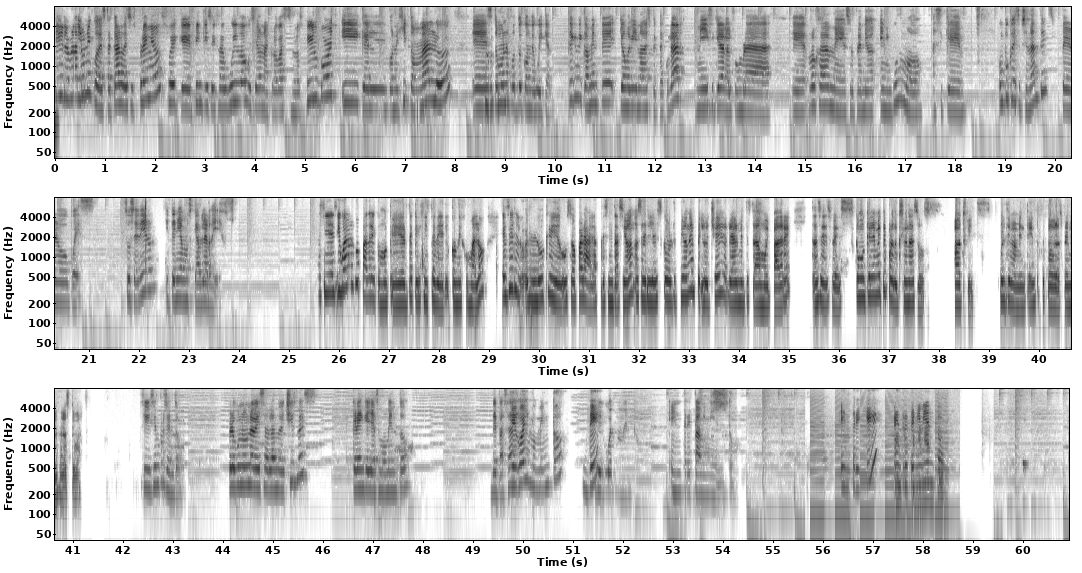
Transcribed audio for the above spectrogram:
Sí, la verdad, lo único destacar de esos premios fue que Pinky y su hija Willow hicieron acrobacias en los Billboard y que el conejito malo eh, se tomó una foto con The Weeknd. Técnicamente yo no vi nada espectacular, ni siquiera la alfombra eh, roja me sorprendió en ningún modo, así que un poco decepcionantes, pero pues sucedieron y teníamos que hablar de ellos. Así es, igual algo padre como que ahorita que dijiste del conejo malo, es el look que usó para la presentación, o sea, el escorpión en peluche realmente estaba muy padre, entonces pues como que le mete producción a sus outfits últimamente en todos los premios a los que va. Sí, 100%. Pero bueno, una vez hablando de chismes, ¿creen que ya es momento de pasar? Llegó el momento de Llegó el momento. Entretenimiento. ¿Entre qué? Entretenimiento.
